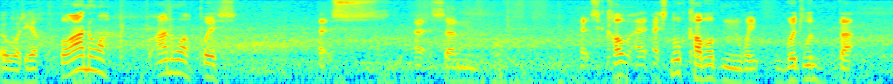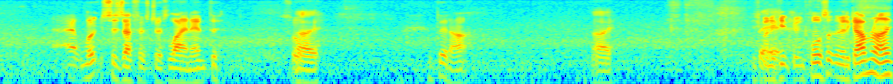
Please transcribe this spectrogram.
over here. Well, I know a, I know a place. It's, it's um, it's covered. It's not covered in like woodland, but it looks as if it's just lying empty. So Aye, do that. aye, He's going to keep eh, getting closer to the camera,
